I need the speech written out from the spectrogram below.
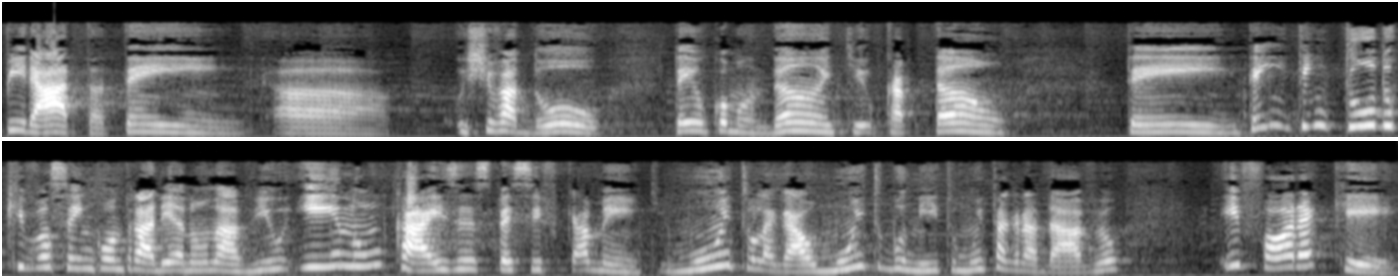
pirata, tem uh, o estivador, tem o comandante, o capitão. Tem, tem, tem tudo que você encontraria num navio e num cais especificamente. Muito legal, muito bonito, muito agradável. E fora que,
